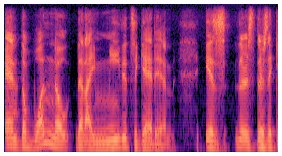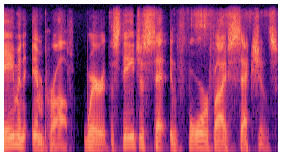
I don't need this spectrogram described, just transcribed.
And the one note that I needed to get in is there's there's a game in improv where the stage is set in four or five sections,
